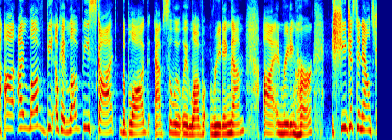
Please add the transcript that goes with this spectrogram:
Uh, I love B. Okay, love B. Scott, the blog. Absolutely love reading them uh, and reading her. She just announced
